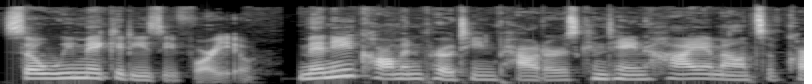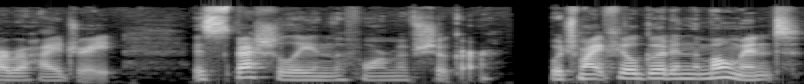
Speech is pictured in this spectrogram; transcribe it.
so we make it easy for you. Many common protein powders contain high amounts of carbohydrate, especially in the form of sugar, which might feel good in the moment,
